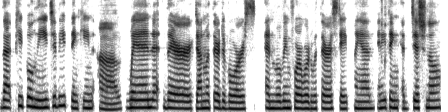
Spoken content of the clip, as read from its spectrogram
that people need to be thinking of when they're done with their divorce and moving forward with their estate plan? Anything additional?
